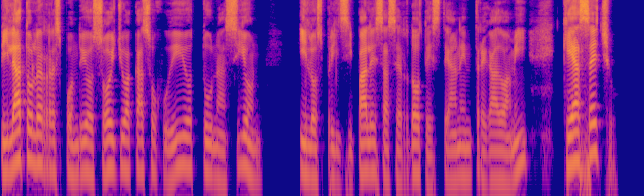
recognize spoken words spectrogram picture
Pilato le respondió, ¿soy yo acaso judío, tu nación y los principales sacerdotes te han entregado a mí? ¿Qué has hecho?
